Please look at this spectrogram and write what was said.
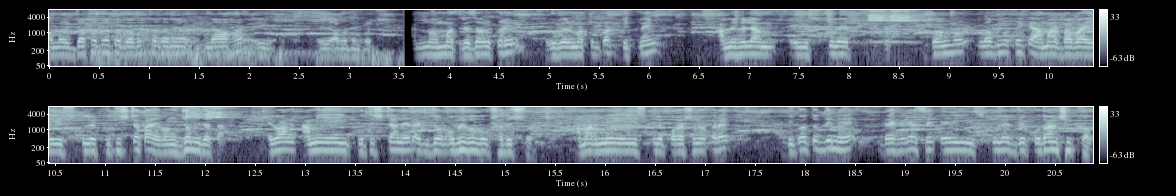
আমার যথাযথ ব্যবস্থা যেন নেওয়া হয়, এই এই আবেদন করছি। আমি মোহাম্মদ রেজাউল করিম, রুবেল মাতুব্বর টিকনাইম আমি হলাম এই স্কুলের জন্ম, লগ্ন থেকে আমার বাবা এই স্কুলের প্রতিষ্ঠাতা এবং জমিদাতা। এবং আমি এই প্রতিষ্ঠানের একজন অভিভাবক সদস্য। আমার মেয়ে এই স্কুলে পড়াশোনা করে বিগত দিনে দেখা গেছে এই স্কুলের যে প্রধান শিক্ষক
